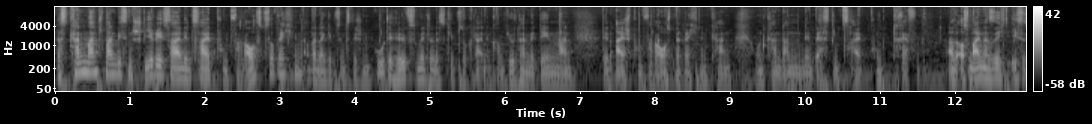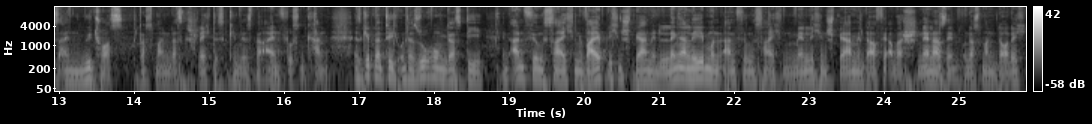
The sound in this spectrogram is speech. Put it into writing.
Das kann manchmal ein bisschen schwierig sein, den Zeitpunkt vorauszurechnen, aber da gibt es inzwischen gute Hilfsmittel. Es gibt so kleine Computer, mit denen man den Eisprung vorausberechnen kann und kann dann den besten Zeitpunkt treffen. Also aus meiner Sicht ist es ein Mythos, dass man das Geschlecht des Kindes beeinflussen kann. Es gibt natürlich Untersuchungen, dass die in Anführungszeichen weiblichen Spermien länger leben und in Anführungszeichen männlichen Spermien dafür aber schneller sind und dass man dadurch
